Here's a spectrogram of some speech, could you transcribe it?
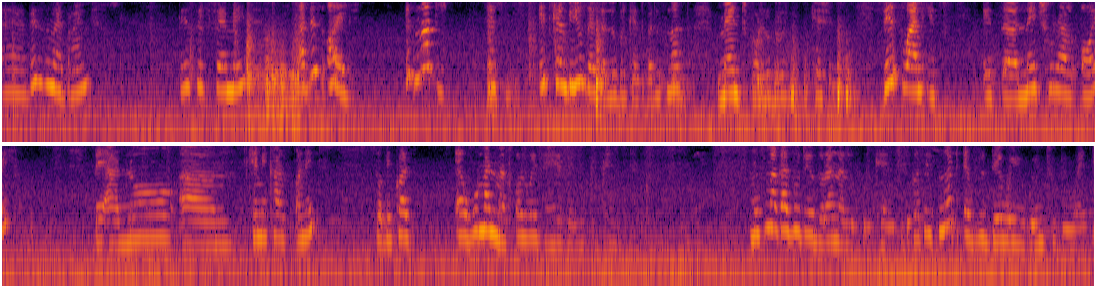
uh, this is my brand. This is fairmade uh, this oil is not it's, it can be used as a lubricant but it's not meant for lubrication. This one it's it's a natural oil. There are no um, chemicals on it. So because a woman must always have a mufumakadzi utoedzora na lubricant because it's not every day where you're going to be wet.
